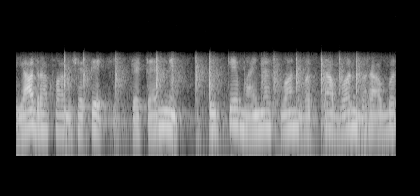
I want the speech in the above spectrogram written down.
યાદ રાખવાનું છે તે કે ટુ કે માઇનસ વન વત્તા વન બરાબર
